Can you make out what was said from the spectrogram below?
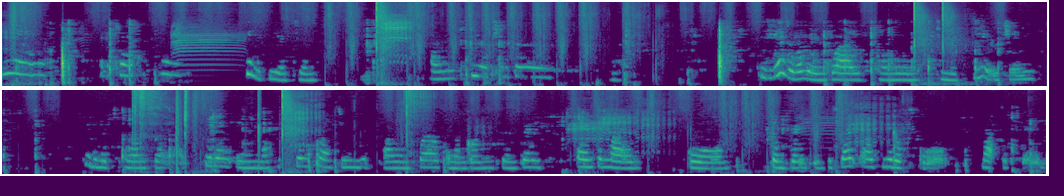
Yeah. Okay. I'm a sea urchin. I'm a sea urchin guys. If you guys are wondering why my name is sea urchin, pretty much belongs to I sitting in my sixth classroom. I am 12 and I'm going into 10th grade. And in my school, 10th grade is the start of middle school, not 6th grade.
